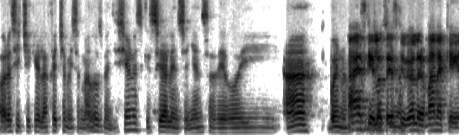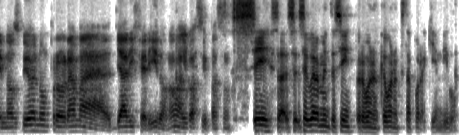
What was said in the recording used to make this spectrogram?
Ahora sí cheque la fecha, mis amados. Bendiciones, que sea la enseñanza de hoy. Ah, bueno. Ah, es que lo te escribió la hermana que nos vio en un programa ya diferido, ¿no? Algo así pasó. Sí, seguramente sí, pero bueno, qué bueno que está por aquí en vivo.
